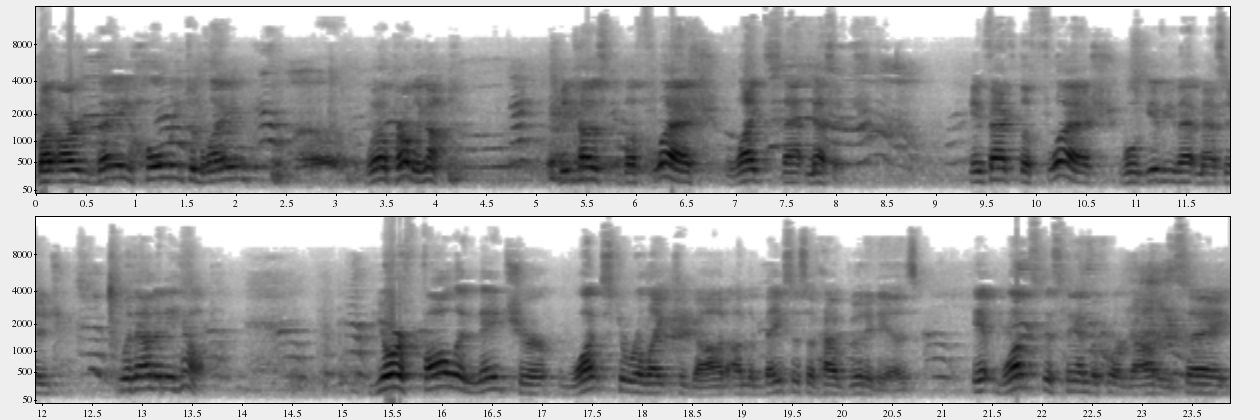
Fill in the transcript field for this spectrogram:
But are they wholly to blame? Well, probably not. Because the flesh likes that message. In fact, the flesh will give you that message without any help. Your fallen nature wants to relate to God on the basis of how good it is. It wants to stand before God and say,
